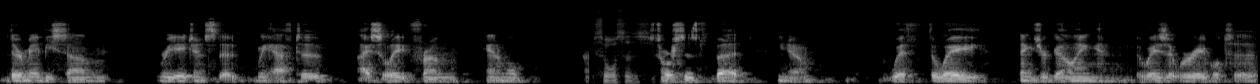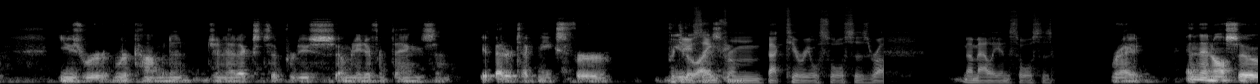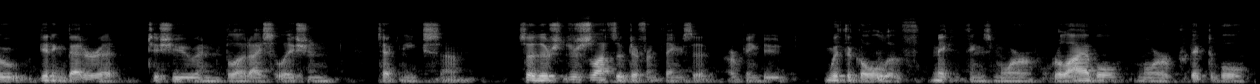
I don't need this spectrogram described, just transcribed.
there may be some reagents that we have to isolate from animal sources sources but you know with the way things are going and the ways that we're able to use re- recombinant genetics to produce so many different things and get better techniques for producing utilizing. from bacterial sources rather mammalian sources right and then also getting better at tissue and blood isolation techniques. Um, so there's there's lots of different things that are being done with the goal of making things more reliable, more predictable,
